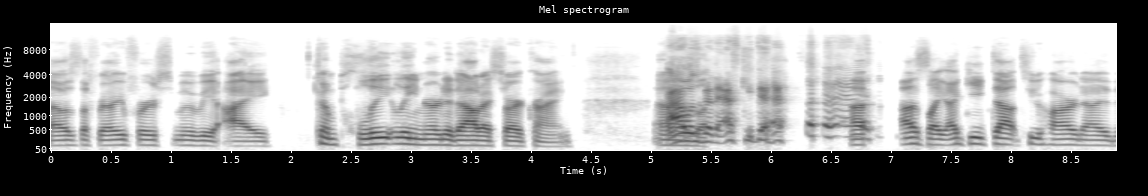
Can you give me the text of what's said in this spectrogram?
that was the very first movie I completely nerded out. I started crying. I was, was gonna ask you that. I, I, was like, I geeked out too hard. I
